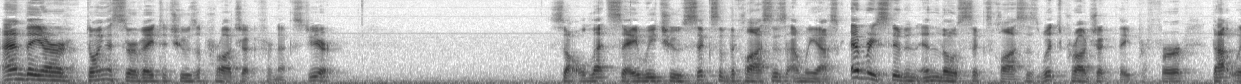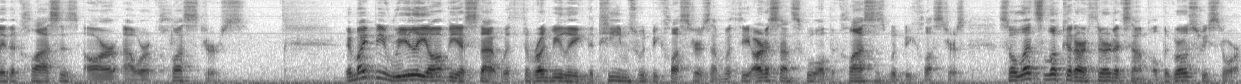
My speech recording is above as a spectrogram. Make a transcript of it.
and they are doing a survey to choose a project for next year. So let's say we choose six of the classes and we ask every student in those six classes which project they prefer. That way the classes are our clusters. It might be really obvious that with the rugby league, the teams would be clusters, and with the artisan school, the classes would be clusters. So let's look at our third example, the grocery store.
